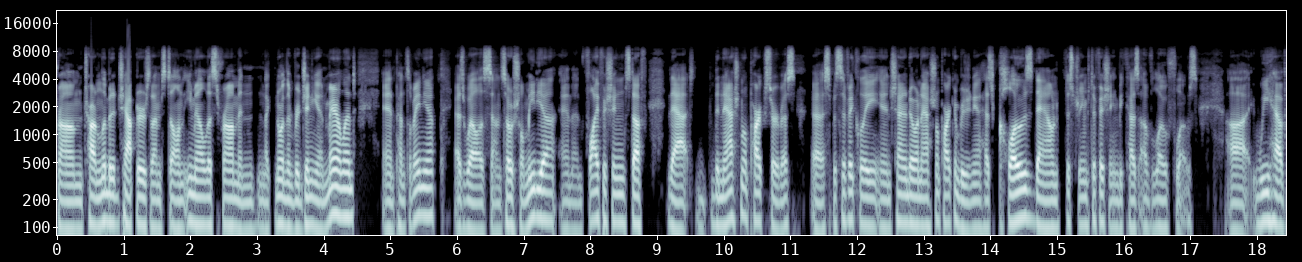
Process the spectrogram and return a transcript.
from Trout Unlimited chapters that I'm still on email list from in like Northern Virginia and Maryland and Pennsylvania, as well as on social media and then fly fishing stuff, that the National Park Service, uh, specifically in Shenandoah National Park in Virginia, has closed down the streams to fishing because of low flows. Uh, we have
